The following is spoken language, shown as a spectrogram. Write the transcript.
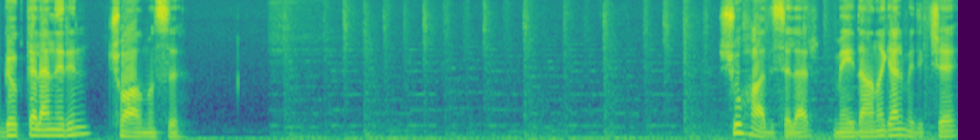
Gökdelenlerin çoğalması Şu hadiseler meydana gelmedikçe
